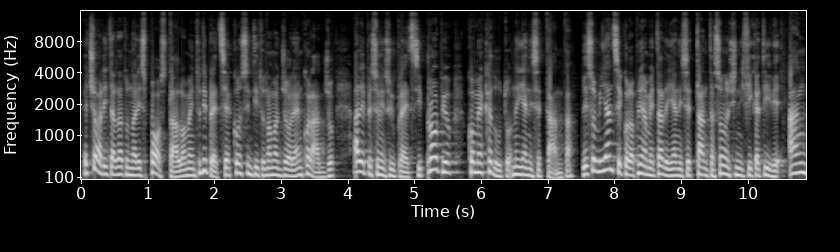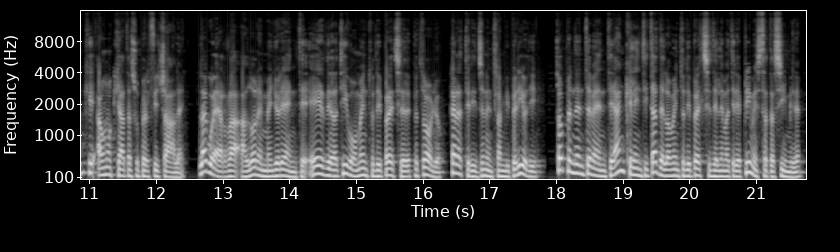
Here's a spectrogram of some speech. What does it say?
e ciò ha ritardato una risposta all'aumento di prezzi e ha consentito un maggiore ancoraggio alle pressioni sui prezzi, proprio come è accaduto negli anni 70. Le somiglianze con la prima metà degli anni 70 sono significative anche a un'occhiata superficiale. La guerra, allora in Medio Oriente, e il relativo aumento dei prezzi del petrolio caratterizzano entrambi i periodi. Sorprendentemente, anche l'entità dell'aumento dei prezzi delle materie prime è stata simile.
